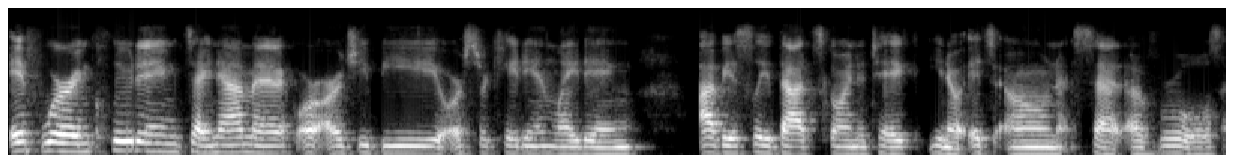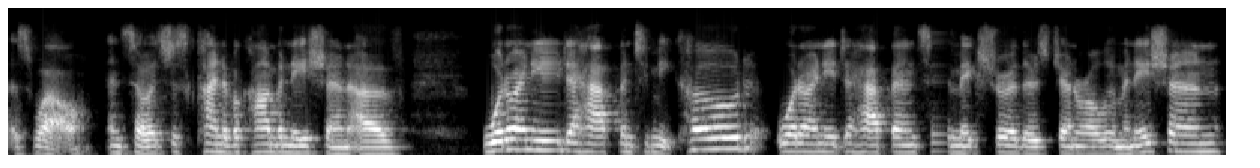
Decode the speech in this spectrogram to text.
If we're including dynamic or RGB or circadian lighting, obviously that's going to take, you know, its own set of rules as well. And so it's just kind of a combination of what do I need to happen to meet code? What do I need to happen to make sure there's general illumination?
